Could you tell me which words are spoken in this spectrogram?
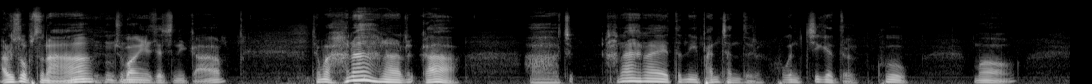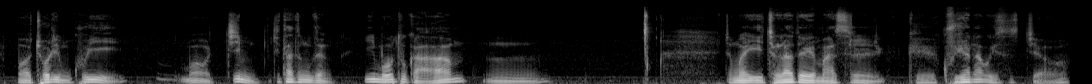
알 수 없으나 주방에 계시니까 정말 하나 하나가 아 하나 하나의 어떤 이 반찬들 혹은 찌개들 국뭐뭐 조림 구이 뭐 찜 기타 등등 이 모두가 음 정말 이 전라도의 맛을 그 구현하고 있었죠.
